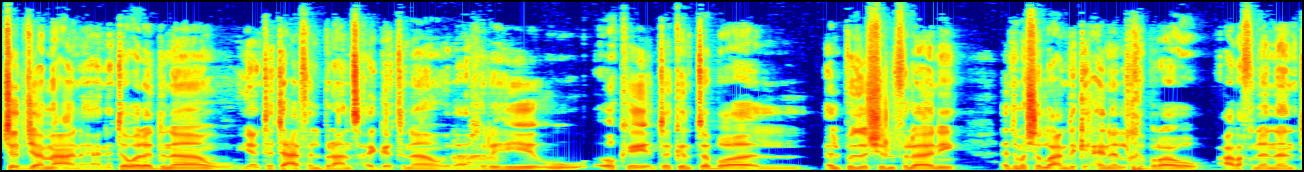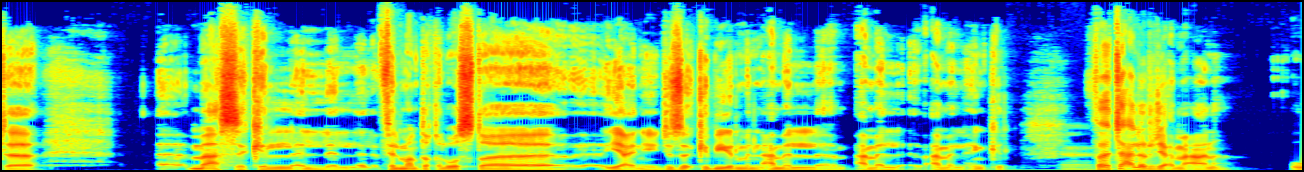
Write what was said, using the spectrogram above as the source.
ترجع معنا يعني انت ولدنا ويعني انت تعرف ال brands حقتنا والى آه. آخره و okay انت كنت تبغى ال- ال position الفلاني انت ما شاء الله عندك الحين الخبرة وعرفنا ان انت آه، ماسك ال- ال- ال- في المنطقة الوسطى آه، يعني جزء كبير من عمل عمل عمل هنكل إيه. فتعال ارجع معنا و...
